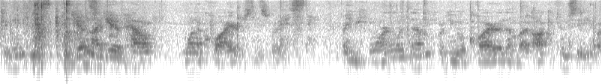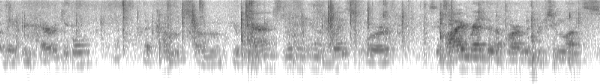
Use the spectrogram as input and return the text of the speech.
can you, do you have an idea of how one acquires these rights? Are you born with them, or do you acquire them by occupancy? Are they inheritable? That comes from your parents living in a place, or if I rent an apartment for two months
